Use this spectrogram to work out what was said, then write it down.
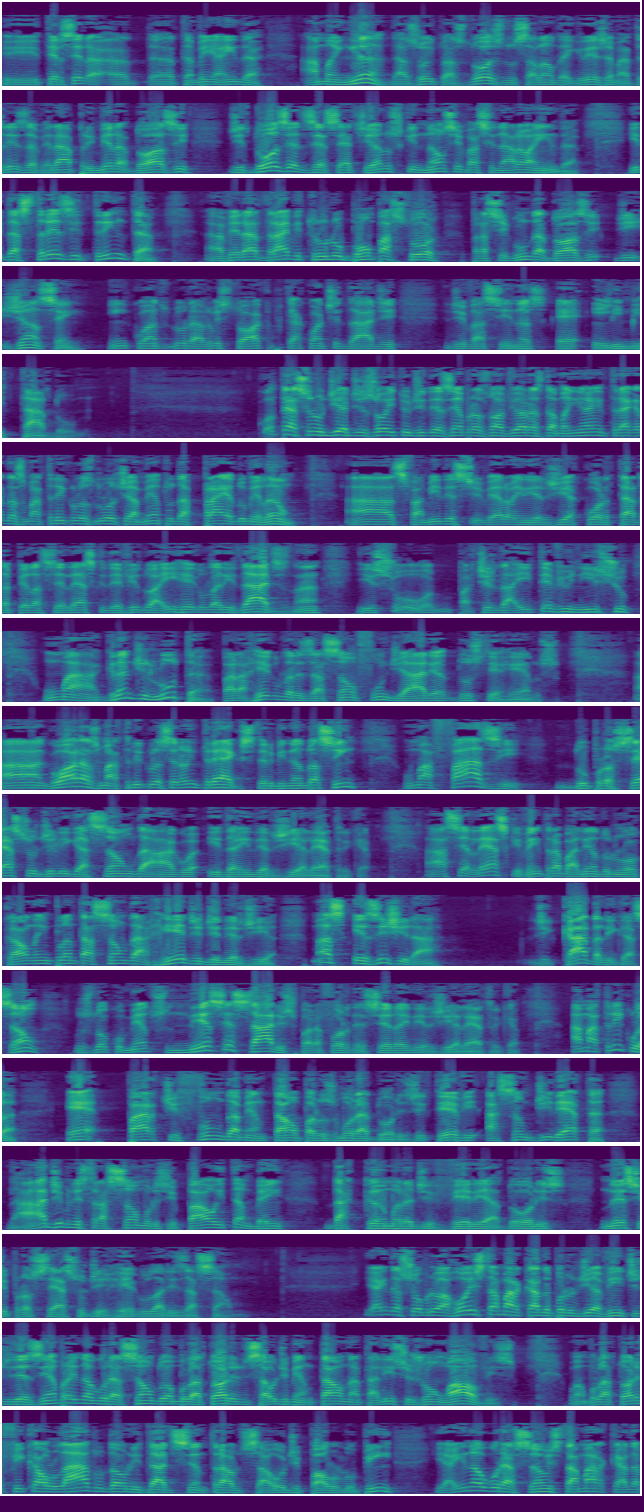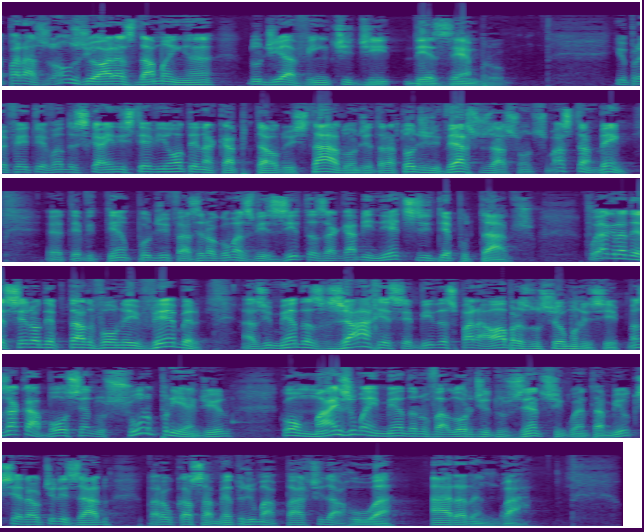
E terceira, também ainda amanhã, das 8 às 12, no Salão da Igreja Matriz, haverá a primeira dose de 12 a 17 anos que não se vacinaram ainda. E das 13h30 haverá drive-thru no Bom Pastor para a segunda dose de Janssen, enquanto durar o estoque, porque a quantidade de vacinas é limitado. Acontece no dia 18 de dezembro, às 9 horas da manhã, entrega das matrículas do loteamento da Praia do Melão. As famílias tiveram a energia cortada pela Celesc devido a irregularidades, né? Isso, a partir daí, teve início uma grande luta para a regularização fundiária dos terrenos. Agora as matrículas serão entregues, terminando assim uma fase do processo de ligação da água e da energia elétrica. A Celesc vem trabalhando no local na implantação da rede de energia, mas exigirá de cada ligação os documentos necessários para fornecer a energia elétrica. A matrícula é parte fundamental para os moradores e teve ação direta da administração municipal e também da Câmara de Vereadores neste processo de regularização. E ainda sobre o arroz, está marcada para o dia 20 de dezembro a inauguração do Ambulatório de Saúde Mental Natalício João Alves. O ambulatório fica ao lado da Unidade Central de Saúde Paulo Lupim e a inauguração está marcada para as 11 horas da manhã do dia 20 de dezembro. E o prefeito Evandro Scaini esteve ontem na capital do estado, onde tratou de diversos assuntos, mas também eh, teve tempo de fazer algumas visitas a gabinetes de deputados. Foi agradecer ao deputado Volney Weber as emendas já recebidas para obras no seu município, mas acabou sendo surpreendido com mais uma emenda no valor de 250 mil que será utilizado para o calçamento de uma parte da rua Araranguá.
